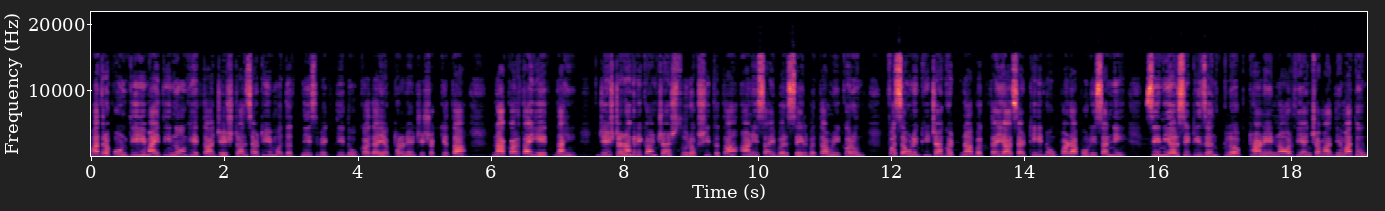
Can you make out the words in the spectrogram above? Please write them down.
मात्र कोणतीही माहिती न घेता ज्येष्ठांसाठी मदतनीस व्यक्ती धोकादायक ठरण्याची शक्यता नाकारता येत नाही. ज्येष्ठ नागरिकांच्या सुरक्षितता आणि सायबर सेल बतावणी करून फसवणुकीच्या घटना बघता यासाठी नौपाडा पोलिसांनी senior citizen club Thane north यांच्या माध्यमातून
